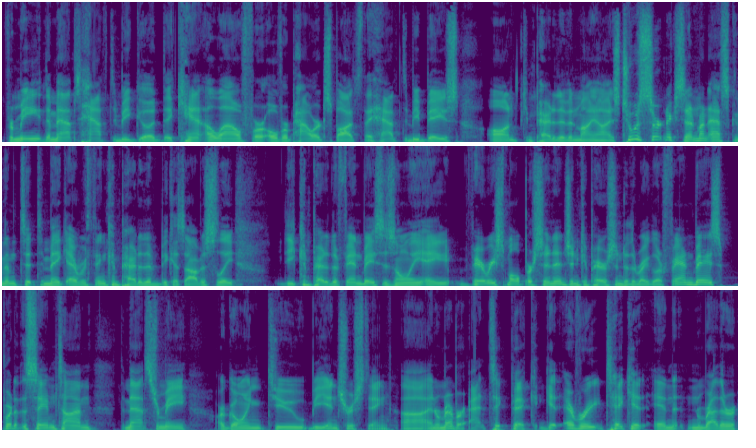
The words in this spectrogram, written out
For me, the maps have to be good. They can't allow for overpowered spots. They have to be based on competitive in my eyes. To a certain extent, I'm not asking them to, to make everything competitive because obviously the competitive fan base is only a very small percentage in comparison to the regular fan base. But at the same time, the maps for me are going to be interesting. Uh, and remember, at TickPick, get every ticket and rather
